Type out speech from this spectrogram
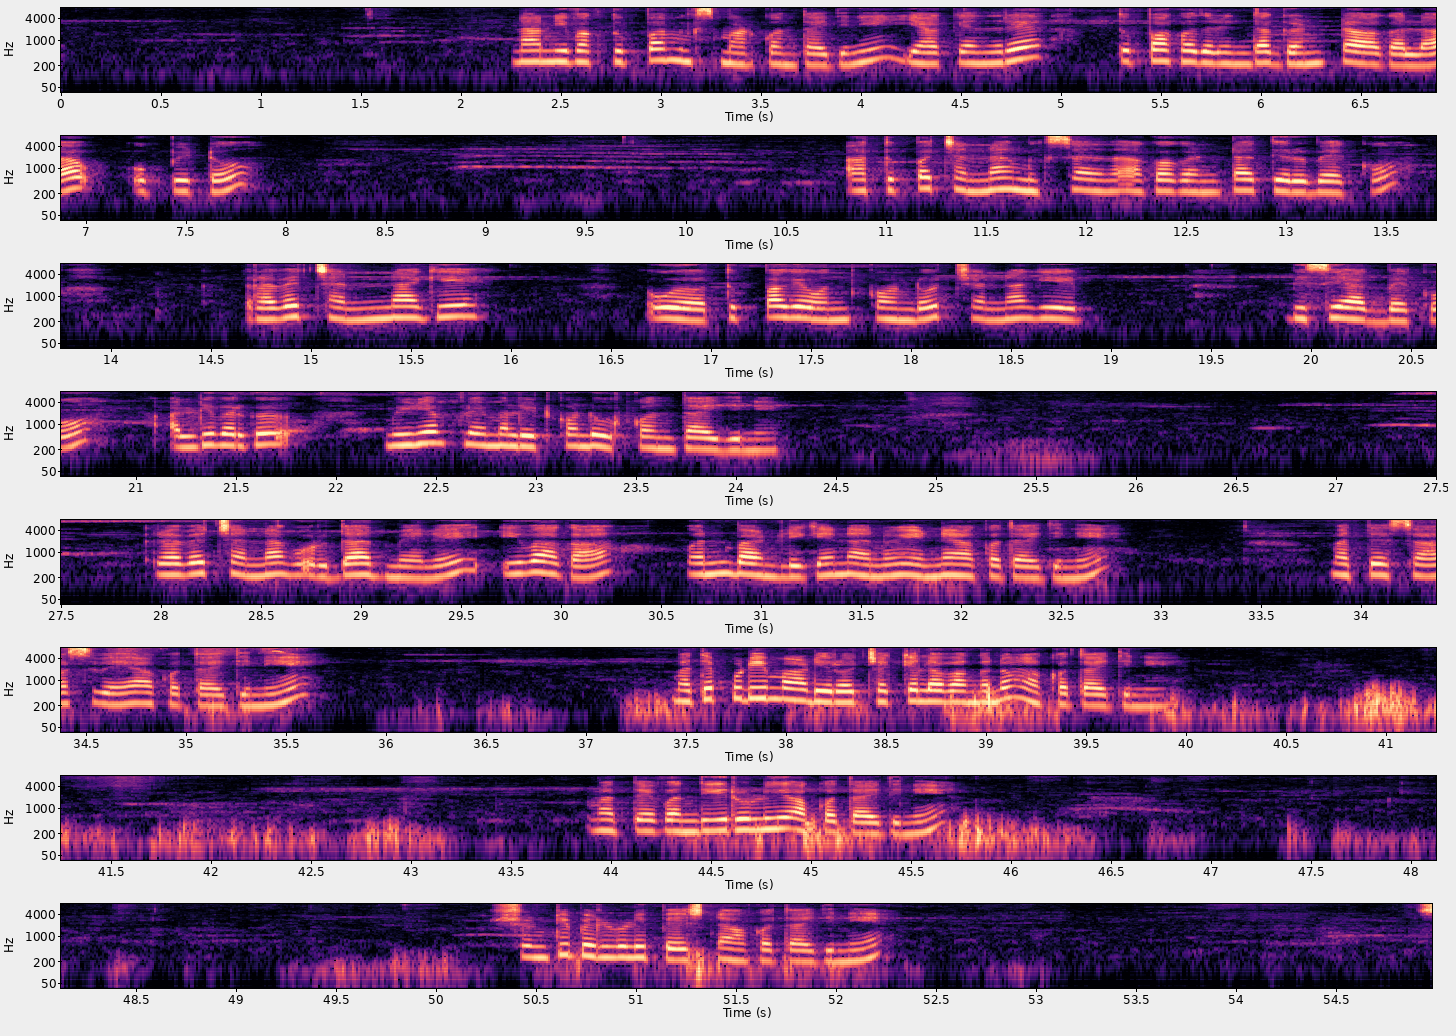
ನಾನು ಇವಾಗ ತುಪ್ಪ ಮಿಕ್ಸ್ ಮಾಡ್ಕೊತಾ ಇದ್ದೀನಿ. ಯಾಕೆಂದರೆ ತುಪ್ಪ ಹಾಕೋದ್ರಿಂದ ಗಂಟು ಆಗಲ್ಲ ಉಪ್ಪಿಟ್ಟು. ಆ ತುಪ್ಪ ಚೆನ್ನಾಗಿ ಮಿಕ್ಸ್ ಆಗೋ ಗಂಟ ತಿರುಬೇಕು. ರವೆ ಚೆನ್ನಾಗಿ ತುಪ್ಪಗೆ ಹೊಂದ್ಕೊಂಡು ಚೆನ್ನಾಗಿ ಬಿಸಿ ಆಗಬೇಕು. ಅಲ್ಲಿವರೆಗೂ ಮೀಡಿಯಮ್ ಫ್ಲೇಮಲ್ಲಿ ಇಟ್ಕೊಂಡು ಹುರ್ಕೊತಾ ಇದ್ದೀನಿ. ರವೆ ಚೆನ್ನಾಗಿ ಹುರಿದಾದ್ಮೇಲೆ ಇವಾಗ ಒಂದು ಬಾಂಡ್ಲಿಗೆ ನಾನು ಎಣ್ಣೆ ಹಾಕೋತಾ ಇದ್ದೀನಿ. ಮತ್ತು ಸಾಸಿವೆ ಹಾಕೋತಾ ಇದ್ದೀನಿ. ಮತ್ತು ಪುಡಿ ಮಾಡಿರೋ ಚಕ್ಕೆ ಲವಂಗನೂ ಹಾಕೋತಾ ಇದ್ದೀನಿ. ಮತ್ತು ಒಂದು ಈರುಳ್ಳಿ ಹಾಕೋತಾ ಇದ್ದೀನಿ. ಶುಂಠಿ ಬೆಳ್ಳುಳ್ಳಿ ಪೇಸ್ಟ್ನ ಹಾಕೋತಾ ಇದ್ದೀನಿ.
